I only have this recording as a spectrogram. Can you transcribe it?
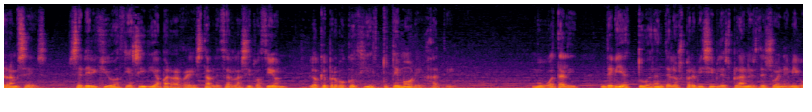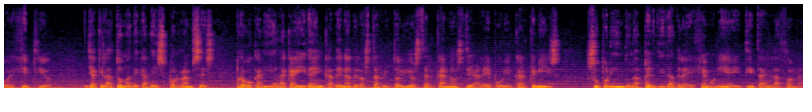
Ramsés se dirigió hacia Siria para restablecer la situación, lo que provocó cierto temor en Hati. Muwatalli debía actuar ante los previsibles planes de su enemigo egipcio, ya que la toma de Kadesh por Ramsés provocaría la caída en cadena de los territorios cercanos de Alepo y Carquemis, suponiendo la pérdida de la hegemonía hitita en la zona.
